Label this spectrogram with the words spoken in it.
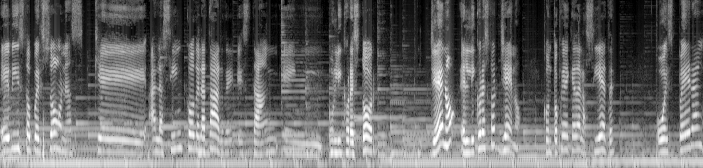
He visto personas que a las 5 de la tarde están en un licor store lleno, el licor store lleno con toque de queda a las 7 o esperan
